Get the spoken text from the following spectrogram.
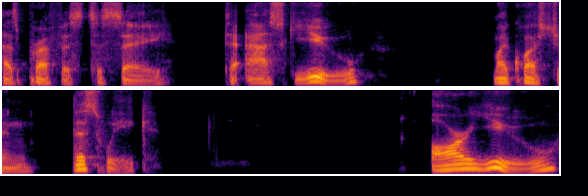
as preface to say, to ask you my question this week Are you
